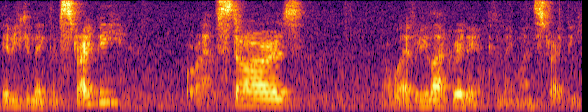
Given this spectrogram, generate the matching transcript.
Maybe you could make them stripy, or have stars, or whatever you like, really. I'm to make mine stripy.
